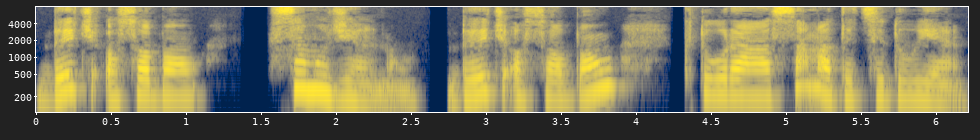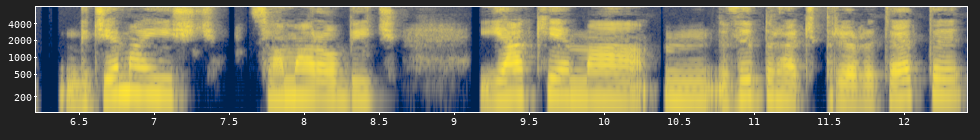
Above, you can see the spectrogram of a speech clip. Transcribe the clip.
być osobą samodzielną, być osobą, która sama decyduje, gdzie ma iść, co ma robić, jakie ma mm, wybrać priorytety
